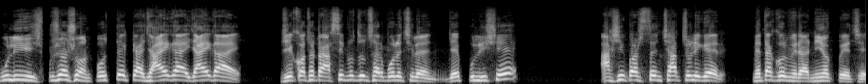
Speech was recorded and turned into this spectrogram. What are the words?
পুলিশ, প্রশাসন প্রত্যেকটা জায়গায় জায়গায় যে কথাটা আসিফ নজরুল স্যার বলেছিলেন যে পুলিশে আশি পার্সেন্ট ছাত্রলীগের নেতাকর্মীরা নিয়োগ পেয়েছে।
